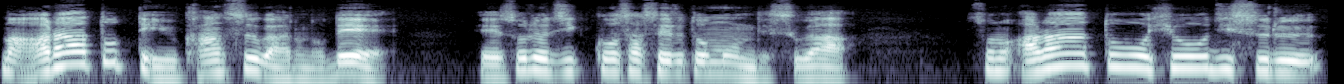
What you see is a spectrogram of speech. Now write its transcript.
まあ、アラートっていう関数があるので、えそれを実行させると思うんですが、そのアラートを表示する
